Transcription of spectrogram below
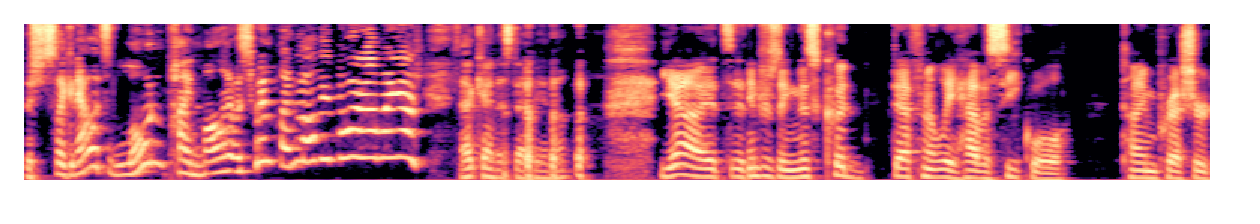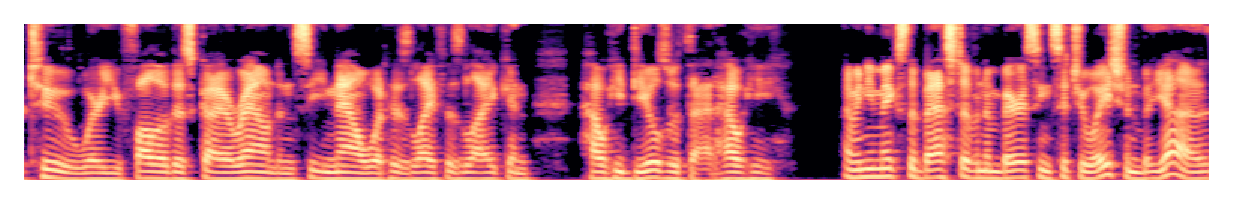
It's just like, now it's Lone Pine Mall and it was Twin Pine Mall before. Oh my gosh. That kind of stuff, you know? Yeah, it's, it's interesting. This could definitely have a sequel, Time Pressure 2, where you follow this guy around and see now what his life is like and how he deals with that. How he, I mean, he makes the best of an embarrassing situation, but yeah,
